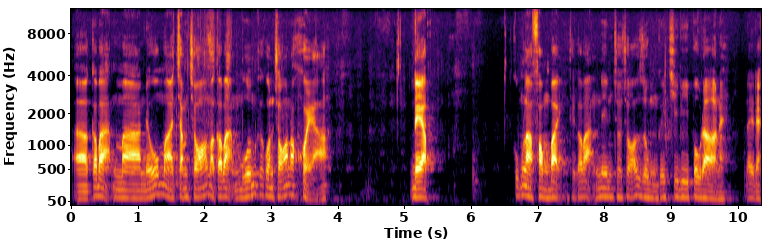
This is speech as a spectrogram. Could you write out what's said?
à, các bạn mà nếu mà chăm chó mà các bạn muốn cái con chó nó khỏe đẹp cũng là phòng bệnh thì các bạn nên cho chó dùng cái chibi powder này. Đây này.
